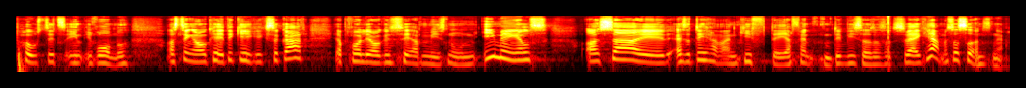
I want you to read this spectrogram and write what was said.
post-its ind i rummet. Og så tænker jeg, okay, det gik ikke så godt. Jeg prøver lige at organisere dem i sådan nogle e-mails. Og så, øh, altså det her var en gift, da jeg fandt den. Det viser sig så desværre ikke her, men så sidder den sådan her.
